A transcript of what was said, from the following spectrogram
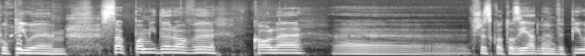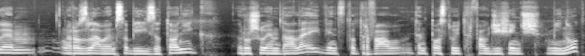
kupiłem sok pomidorowy, kole, e, wszystko to zjadłem, wypiłem, rozlałem sobie izotonik, ruszyłem dalej, więc to trwał, ten postój trwał 10 minut.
